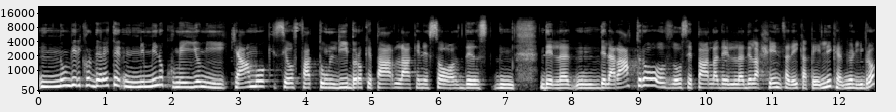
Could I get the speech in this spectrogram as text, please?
non vi ricorderete nemmeno come io mi chiamo, se ho fatto un libro che parla, che ne so, del, del, dell'aratro o se parla del, della scienza dei capelli, che è il mio libro,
